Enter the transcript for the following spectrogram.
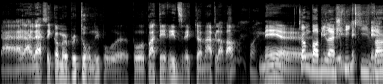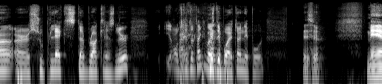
Elle, elle, elle s'est comme un peu tournée pour, euh, pour pas atterrir directement à plat ventre. Ouais. Mais. euh, Comme Bobby Lashley mais- qui mais- vend un souplex de Brock Lesnar. On dirait tout le temps qu'il va se déboîter une épaule. C'est ça. Mais,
